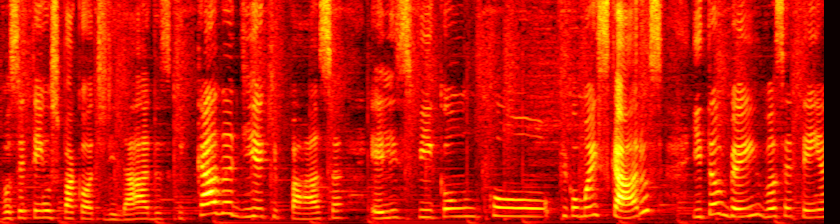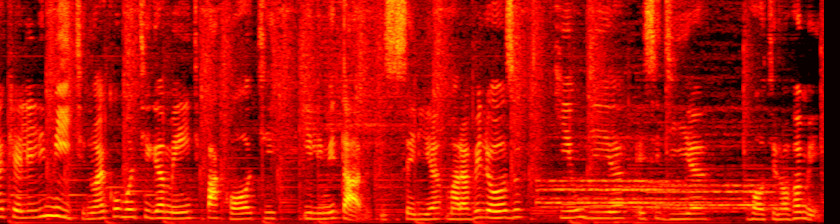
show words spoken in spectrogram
Você tem os pacotes de dados que cada dia que passa eles ficam, com, ficam mais caros e também você tem aquele limite, não é como antigamente pacote ilimitado. Isso seria maravilhoso que um dia, esse dia, volte novamente.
